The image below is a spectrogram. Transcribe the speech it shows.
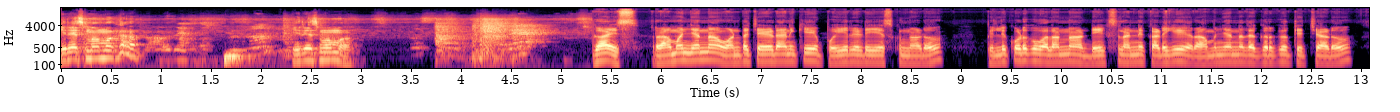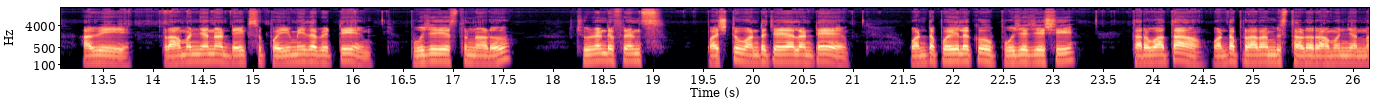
ఈ రేస్ మమ్మక ఈ రేస్ మమ్మ గాయస్ రామంజన్న వంట చేయడానికి పొయ్యి రెడీ చేసుకున్నాడు. పెళ్ళి కొడుకు వాళ్ళన్న డేక్స్లన్నీ కడిగి రామంజన్న దగ్గరకు తెచ్చాడు. అవి రామంజన్న డేక్స్ పొయ్యి మీద పెట్టి పూజ చేస్తున్నాడు. చూడండి ఫ్రెండ్స్ ఫస్ట్ వంట చేయాలంటే వంట పొయ్యిలకు పూజ చేసి తర్వాత వంట ప్రారంభిస్తాడు రామంజన్న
